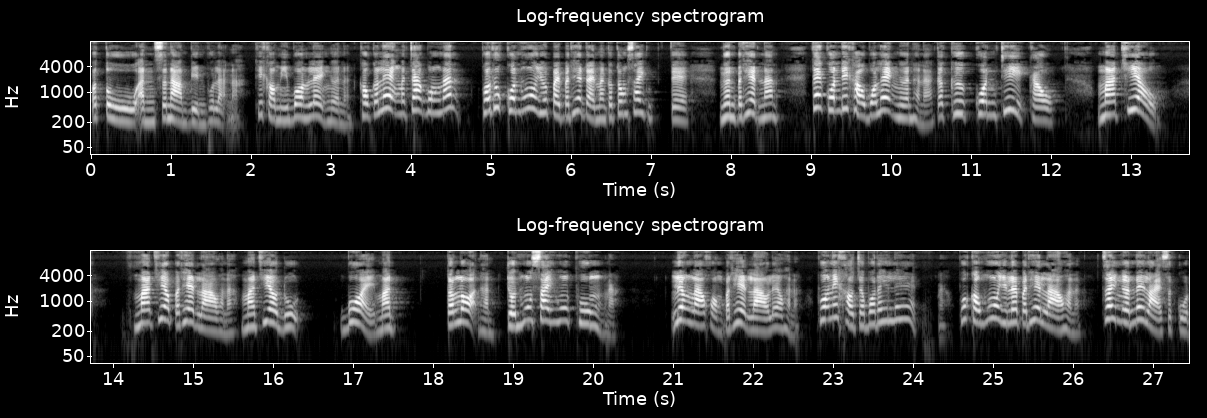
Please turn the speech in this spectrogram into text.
ประตูอันสนามบินพูดแหละนะที่เขามีบอนแลกเงินนะเขาก็แลกมาจากวงนั้น เพราะทุกคนหู้อยู่ไปประเทศใดมันก็ต้องใช้แต่เงินประเทศนั้น แต่คนที่เขาบ่แลกเงินนะก็คือคนที่เขามาเที่ยว มาเที่ยวประเทศลาวนะมาเที่ยวดูบ่อยมาตลอดหันจนหู้ไส้หู้พุงนะเรื่องราวของประเทศลาวแล้วหันนะพวกนี้เขาจะบ่ได้เลขนะพวกเขาหู้อยู่เลยประเทศลาวหันนะใช้เงินได้หลายสกุล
